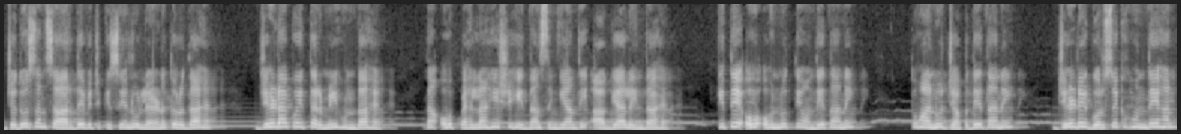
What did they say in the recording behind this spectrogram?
ਜਦੋਂ ਸੰਸਾਰ ਦੇ ਵਿੱਚ ਕਿਸੇ ਨੂੰ ਲੈਣ ਤੁਰਦਾ ਹੈ ਜਿਹੜਾ ਕੋਈ ਧਰਮੀ ਹੁੰਦਾ ਹੈ, ਤਾਂ ਉਹ ਪਹਿਲਾਂ ਹੀ ਸ਼ਹੀਦਾਂ ਸਿੰਘਾਂ ਦੀ ਆਗਿਆ ਲੈਂਦਾ ਹੈ। ਕਿਤੇ ਉਹ ਉਹਨੂੰ ਧਿਆਉਂਦੇ ਤਾਂ ਨਹੀਂ, ਤੁਹਾਨੂੰ ਜਪਦੇ ਤਾਂ ਨਹੀਂ, ਜਿਹੜੇ ਗੁਰਸਿੱਖ ਹੁੰਦੇ ਹਨ,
